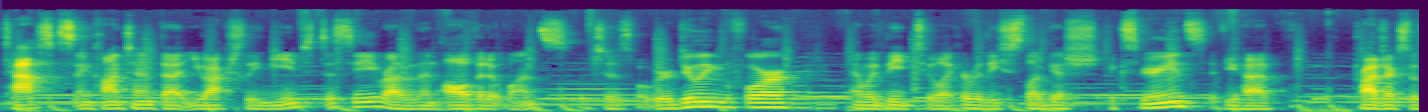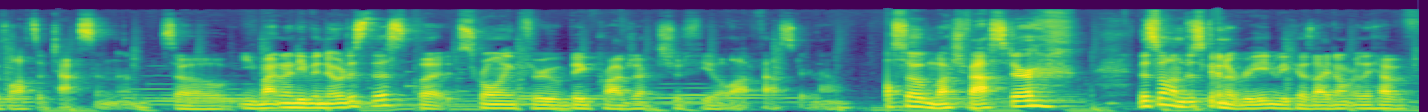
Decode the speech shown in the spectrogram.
tasks and content that you actually need to see rather than all of it at once, which is what we were doing before and would lead to like a really sluggish experience if you have projects with lots of tasks in them. So you might not even notice this, but scrolling through big projects should feel a lot faster now. Also much faster. this one I'm just gonna read because I don't really have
